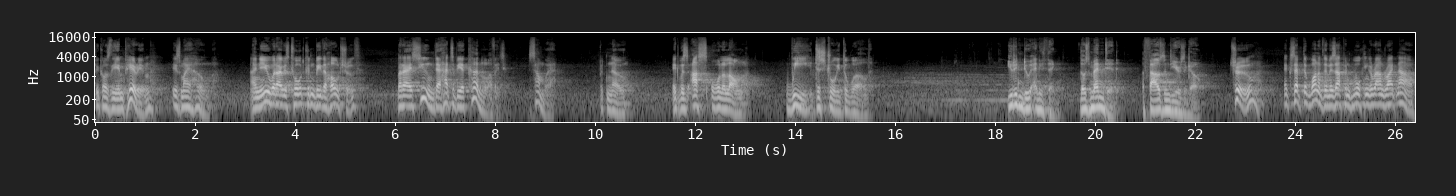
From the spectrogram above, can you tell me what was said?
Because the Imperium is my home. I knew what I was taught couldn't be the whole truth, but I assumed there had to be a kernel of it, somewhere. But no, it was us all along. We destroyed the world. You didn't do anything. Those men did, a thousand years ago. True, except that one of them is up and walking around right now.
